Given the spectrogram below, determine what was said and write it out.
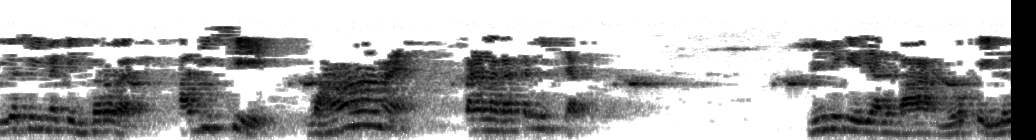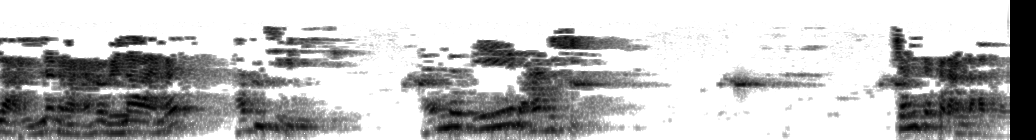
ඉවසීමකින් තොරව, අදිස්සියේ වහාම පැනලාගත්ත මිච්ඡා. විනිකේරියල බා ලෝකෙ ඉල්ලලා ඉල්ලනවා හැම වෙලාවෙම හදිසි විදිහට. හැමදේම හදිසි. ක්ෂණික කරන්න හදනවා.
